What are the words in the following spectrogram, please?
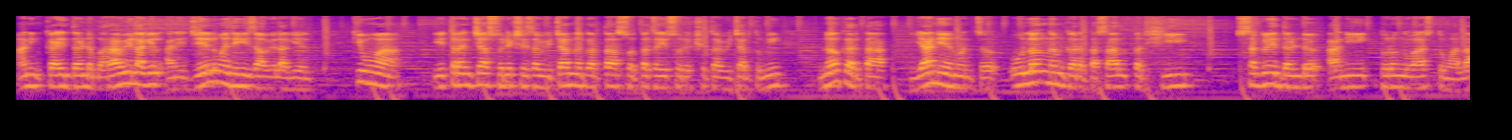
आणि काही दंड भरावी लागेल आणि जेलमध्येही जावे लागेल. किंवा इतरांच्या सुरक्षेचा विचार न करता स्वतःचाही सुरक्षेचा विचार तुम्ही न करता या नियमांचं उल्लंघन करत असाल तर ही सगळे दंड आणि तुरुंगवास तुम्हाला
